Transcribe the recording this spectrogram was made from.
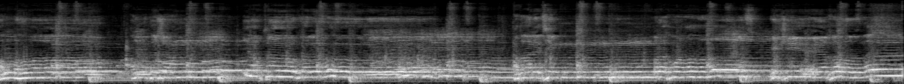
Allah'ıma anlatacağım yaptıklarımı. Adaletin bırakmaz iki yakanı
